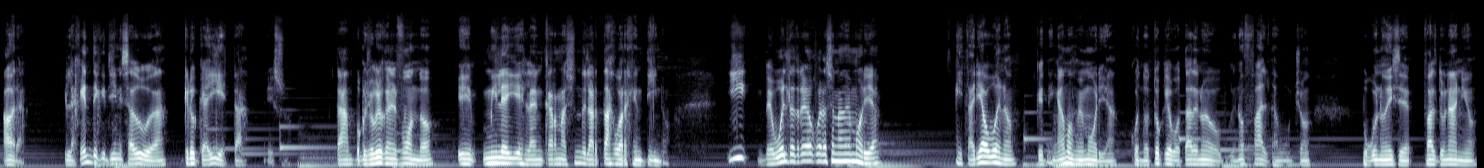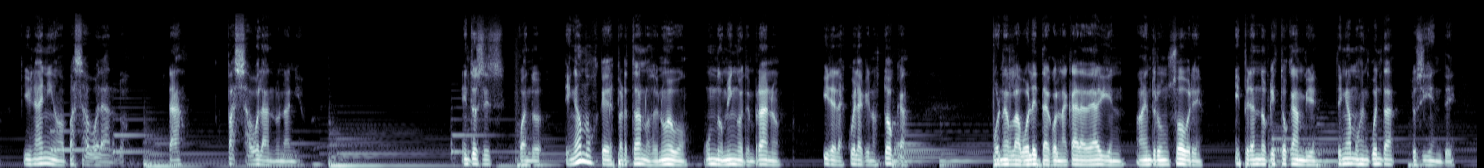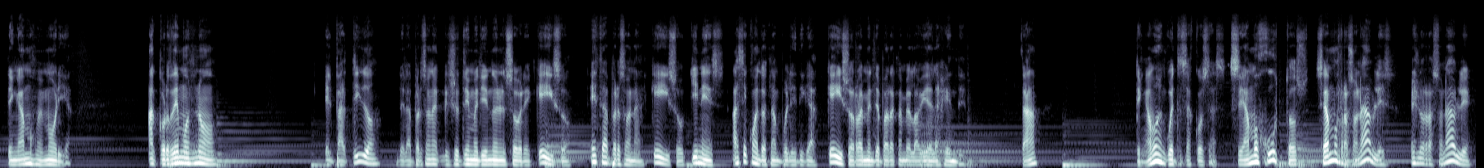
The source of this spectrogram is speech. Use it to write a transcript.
Ahora, la gente que tiene esa duda, creo que ahí está eso. Porque yo creo que en el fondo, eh, mi ley es la encarnación del hartazgo argentino. Y de vuelta traigo corazón a la memoria. Estaría bueno que tengamos memoria cuando toque votar de nuevo, porque no falta mucho porque uno dice, falta un año, y un año pasa volando. ¿Está? Pasa volando un año. Entonces, cuando tengamos que despertarnos de nuevo un domingo temprano, ir a la escuela que nos toca, poner la boleta con la cara de alguien adentro de un sobre, esperando que esto cambie, tengamos en cuenta lo siguiente, tengamos memoria. Acordémonos el partido de la persona que yo estoy metiendo en el sobre. ¿Qué hizo? Esta persona, ¿qué hizo? ¿Quién es? ¿Hace cuánto está en política? ¿Qué hizo realmente para cambiar la vida de la gente? ¿Está? Tengamos en cuenta esas cosas. Seamos justos, seamos razonables. Es lo razonable.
